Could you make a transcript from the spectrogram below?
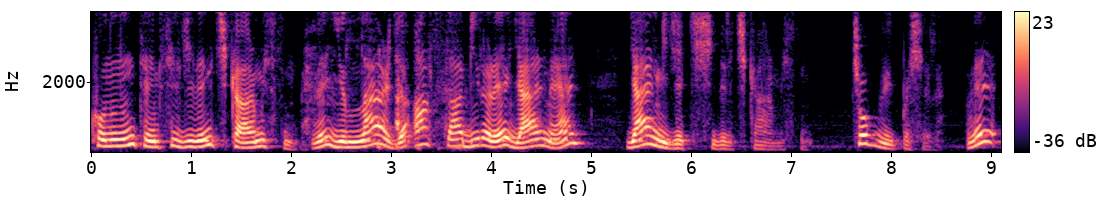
konunun temsilcilerini çıkarmışsın ve yıllarca asla bir araya gelmeyen, gelmeyecek kişileri çıkarmışsın. Çok büyük başarı. Ve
